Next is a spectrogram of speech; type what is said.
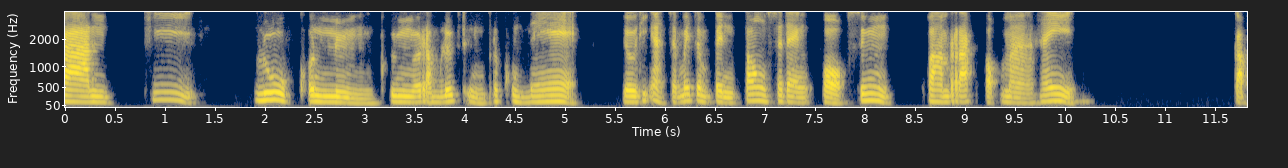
การที่ลูกคนหนึ่งพึงรำลึกถึงพระคุณแม่ โดยที่อาจจะไม่จำเป็นต้องแสดงออกซึ่งความรักออกมาให้ กับ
